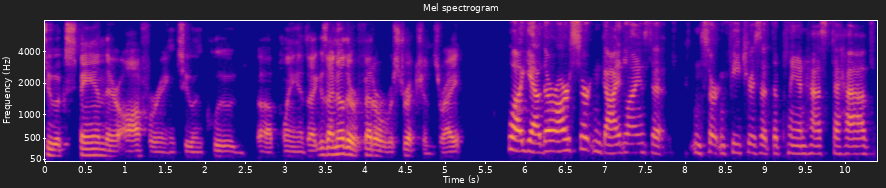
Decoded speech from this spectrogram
to expand their offering to include uh, plans? Because I know there are federal restrictions, right? Well, yeah, there are certain guidelines that certain features that the plan has to have.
